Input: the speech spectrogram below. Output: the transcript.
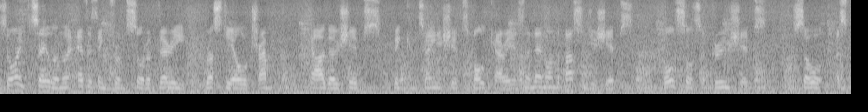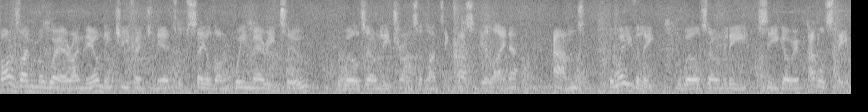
So I've sailed on everything from sort of very rusty old tramp cargo ships, big container ships, bulk carriers, and then on the passenger ships, all sorts of cruise ships. So as far as I'm aware, I'm the only chief engineer to have sailed on Queen Mary 2, the world's only transatlantic passenger liner, and the Waverley, the world's only seagoing paddle steamer.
